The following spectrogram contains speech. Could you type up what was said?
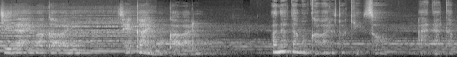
時代は変わり世界も変わる。あなたも変わる時そうあなたも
